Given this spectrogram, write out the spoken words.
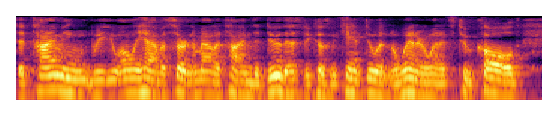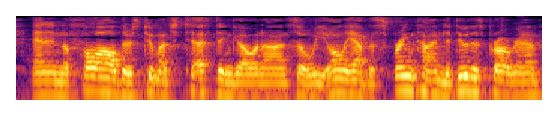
The timing, we only have a certain amount of time to do this because we can't do it in the winter when it's too cold. And in the fall, there's too much testing going on, so we only have the springtime to do this program,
